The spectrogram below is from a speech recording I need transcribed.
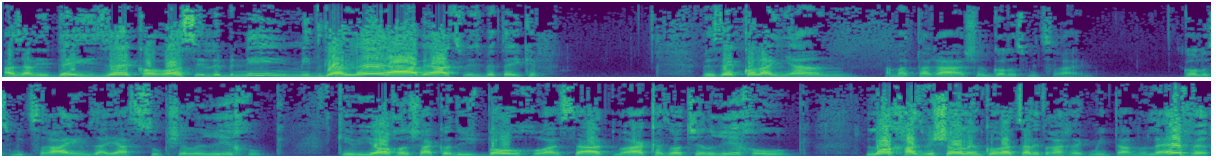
אז על ידי זה קורוסי לבני מתגלה אהבה עצמיס בתקף. וזה כל העניין, המטרה של גולוס מצרים. גולוס מצרים זה היה סוג של ריחוק. כביכול שהקדוש ברוך הוא עשה תנועה כזאת של ריחוק, לא חס ושולם כי הוא רצה להתרחק מאיתנו, להפך,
